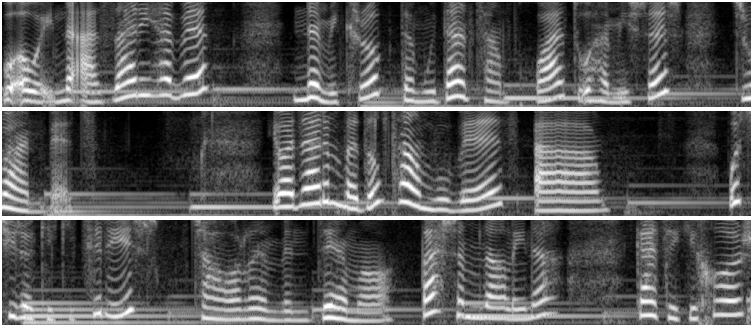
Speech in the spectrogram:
بۆ ئەوەی نە ئازاری هەبێ نە میکرۆب دەمودانتان بخوات و هەمیشەش جوان بێت هیوادارم بە دڵتان بوو بێت بۆ چیرۆکێکی تریش چاوەڕێن بن دێمەوە باشە مناڵینە کاتێکی خۆش.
